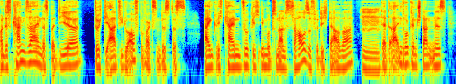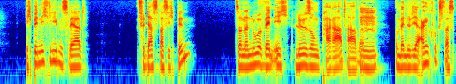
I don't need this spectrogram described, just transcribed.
Und es kann sein, dass bei dir durch die Art, wie du aufgewachsen bist, dass eigentlich kein wirklich emotionales Zuhause für dich da war. Mhm. Der Eindruck entstanden ist, ich bin nicht liebenswert für das, was ich bin. Sondern nur, wenn ich Lösungen parat habe. Mhm. Und wenn du dir anguckst, was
